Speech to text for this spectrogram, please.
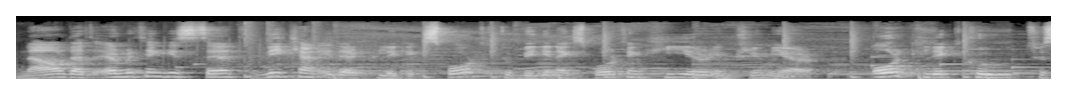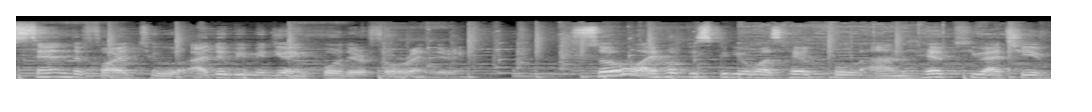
Now that everything is set, we can either click export to begin exporting here in Premiere or click Queue to send the file to Adobe Media Encoder for rendering. So I hope this video was helpful and helped you achieve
